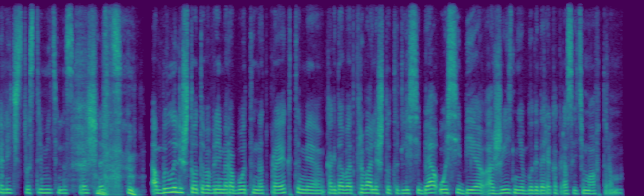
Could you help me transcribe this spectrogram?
Количество стремительно сокращается. А было ли что-то во время работы над проектами, когда вы открывали что-то для себя, о себе, о жизни, благодаря как раз этим авторам?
